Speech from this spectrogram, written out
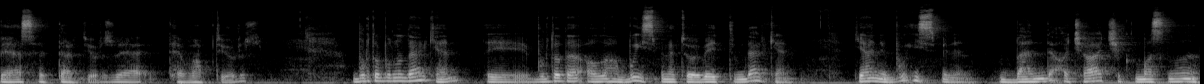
Veya settar diyoruz veya tevvap diyoruz. Burada bunu derken e, burada da Allah'ın bu ismine tövbe ettim derken yani bu isminin bende açığa çıkmasını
